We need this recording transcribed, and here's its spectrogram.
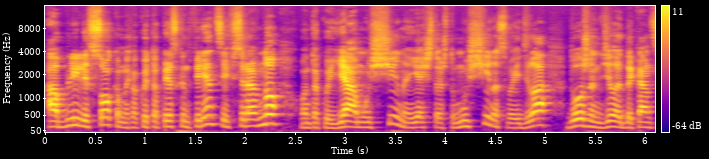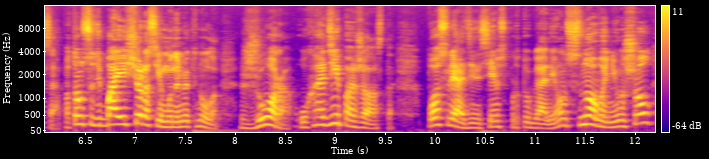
облили соком на какой-то пресс-конференции, все равно он такой, я мужчина, я считаю, что мужчина свои дела должен делать до конца. Потом судьба еще раз ему намекнула, Жора, уходи, пожалуйста. После 1-7 с Португалией он снова не ушел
